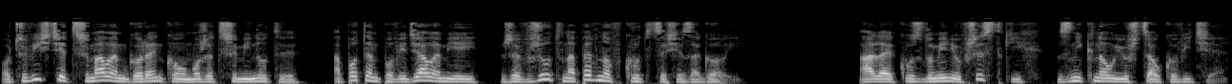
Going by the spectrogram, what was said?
Oczywiście trzymałem go ręką może trzy minuty, a potem powiedziałem jej, że wrzód na pewno wkrótce się zagoi. Ale ku zdumieniu wszystkich zniknął już całkowicie.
